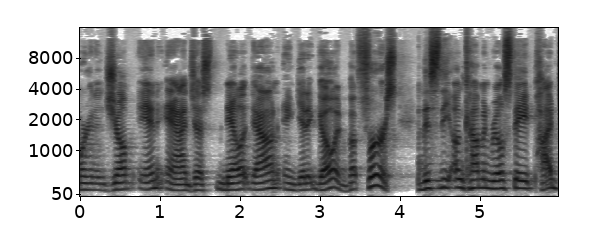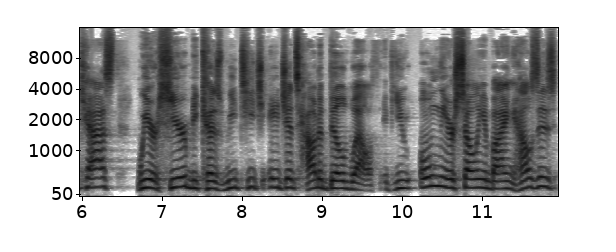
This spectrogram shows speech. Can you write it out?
We're going to jump in and just nail it down and get it going. But first, this is the Uncommon Real Estate Podcast. We are here because we teach agents how to build wealth. If you only are selling and buying houses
